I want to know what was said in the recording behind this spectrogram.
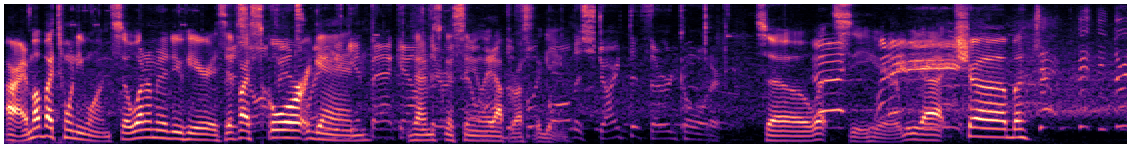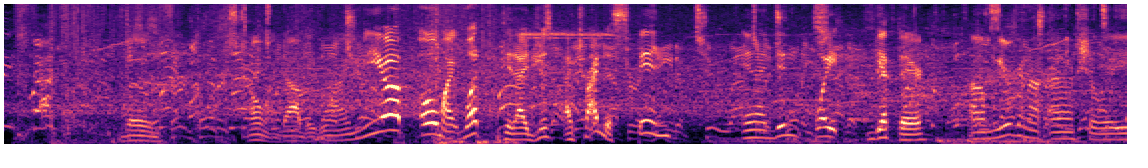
All right, I'm up by 21. So what I'm going to do here is if I score again, then I'm just going to simulate out the rest of the game. So let's see here. We got Chubb. Boom. Oh my god, they lined me up. Oh my, what did I just, I tried to spin and I didn't quite get there. Um, we are gonna actually,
